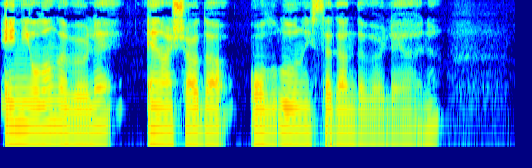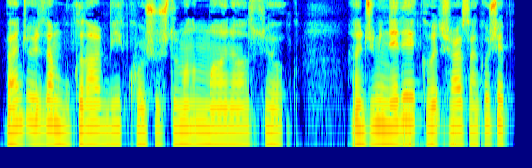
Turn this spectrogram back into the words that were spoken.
en iyi olanı da böyle en aşağıda olduğunu hisseden de böyle yani. Bence o yüzden bu kadar bir koşuşturmanın manası yok. Yani çünkü nereye koşarsan koş hep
